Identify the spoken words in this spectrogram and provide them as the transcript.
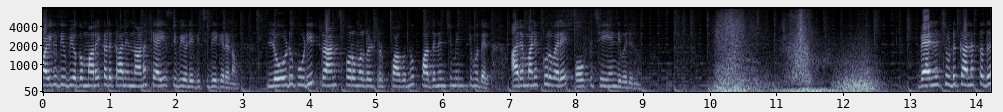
വൈദ്യുതി ഉപയോഗം മറികടക്കാനെന്നാണ് കെ എസ് ബിയുടെ വിശദീകരണം. ലോഡ് കൂടി ട്രാൻസ്ഫോർമറുകൾ ട്രിപ്പാകുന്നു. പതിനഞ്ച് മിനിറ്റ് മുതൽ അരമണിക്കൂർ വരെ ഓഫ് ചെയ്യേണ്ടി വരുന്നു. വേനൽ ചൂട് കനത്തത്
